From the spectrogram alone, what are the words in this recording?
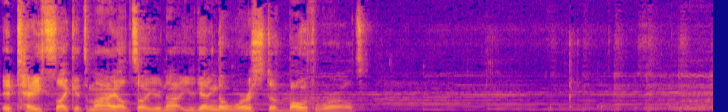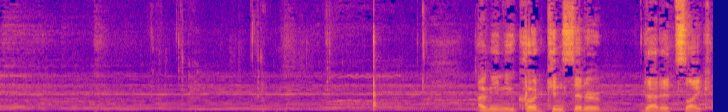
it tastes like it's mild, so you're not you're getting the worst of both worlds. I mean, you could consider that it's like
